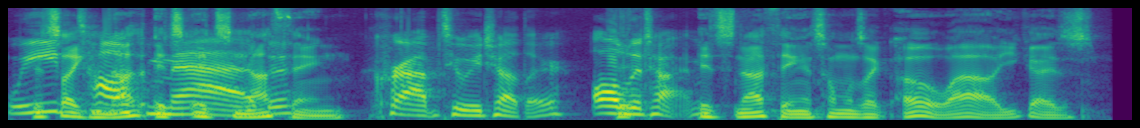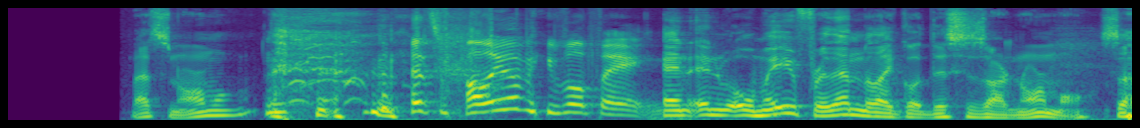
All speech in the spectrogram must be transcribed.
We it's like talk no, it's, mad it's nothing. crap to each other all the time. It's nothing. And someone's like, "Oh, wow, you guys, that's normal." That's probably what people think. and and well, maybe for them, they're like, "Oh, this is our normal." So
